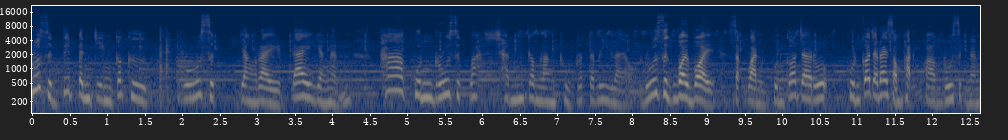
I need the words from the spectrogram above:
รู้สึกที่เป็นจริงก็คือ รู้สึกอย่างไรได้อย่างนั้น ถ้าคุณรู้สึกว่าฉันกำลังถูกลอตเตอรี่แล้ว รู้สึกบ่อยๆ สักวันคุณก็จะรู้คุณก็จะได้สัมผัสความรู้สึกนั้น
